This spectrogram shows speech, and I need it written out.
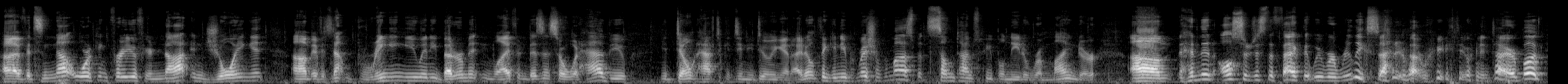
Uh, if it's not working for you, if you're not enjoying it, um, if it's not bringing you any betterment in life and business or what have you, you don't have to continue doing it. I don't think you need permission from us, but sometimes people need a reminder. Um, and then also just the fact that we were really excited about reading through an entire book.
